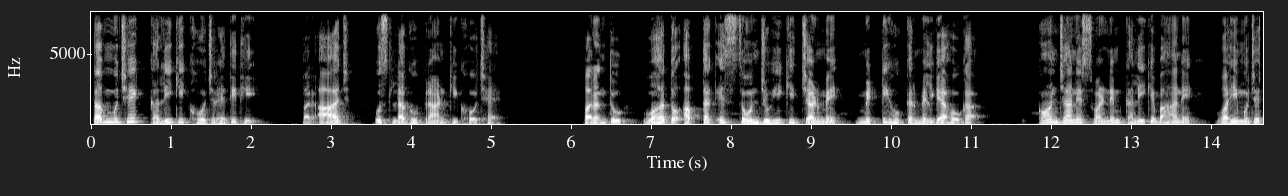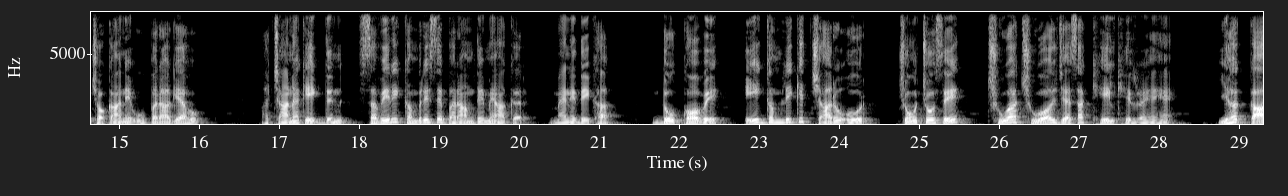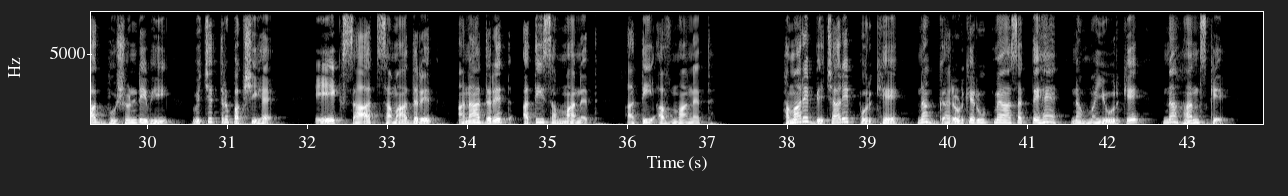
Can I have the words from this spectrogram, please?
तब मुझे कली की खोज रहती थी, पर आज उस लघु प्राण की खोज है। परंतु वह तो अब तक इस सोनजूही की जड़ में मिट्टी होकर मिल गया होगा। कौन जाने स्वर्णिम कली के बहाने वही मुझे चौकाने ऊपर आ गया हो? अचानक एक दिन सवेरे कमरे से बरामदे में आकर मैंने देखा, दो कौवे एक गमले के चारों ओर चोंचों से छुआ छुआल जैसा खेल खेल रहे हैं। यह काग भूषुंडी भी विचित्र पक्षी है, एक साथ समादरित, अनादरित अति सम्मानित अति अवमानित। हमारे बेचारे पुरखे न गरुड़ के रूप में आ सकते हैं, न मयूर के, न हंस के।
